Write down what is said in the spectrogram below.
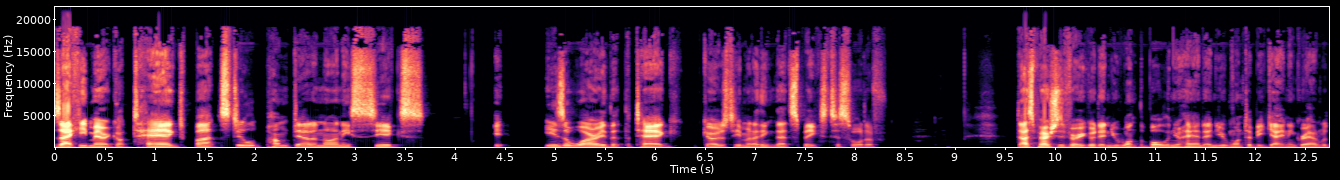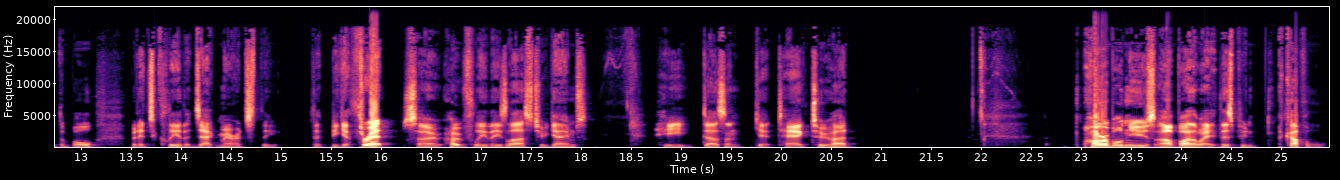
Zachy Merrett got tagged, but still pumped out a 96. It is a worry that the tag goes to him. And I think that speaks to sort of Darcy Parish is very good and you want the ball in your hand and you want to be gaining ground with the ball. But it's clear that Zach Merrett's the, the bigger threat. So hopefully these last two games he doesn't get tagged too hard. Horrible news. Oh, by the way, there's been a couple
